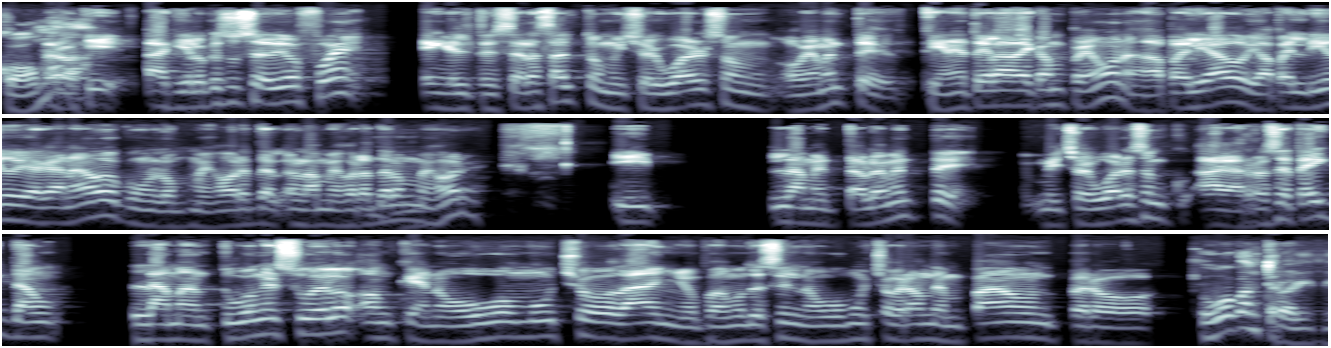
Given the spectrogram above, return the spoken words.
¿Cómo? aquí, aquí lo que sucedió fue en el tercer asalto, Michelle Watson, obviamente, tiene tela de campeona, ha peleado y ha perdido y ha ganado con los mejores de, las mejores de los mejores. Y lamentablemente, Michelle Watson agarró ese takedown, la mantuvo en el suelo, aunque no hubo mucho daño, podemos decir, no hubo mucho ground and pound, pero. Hubo control.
